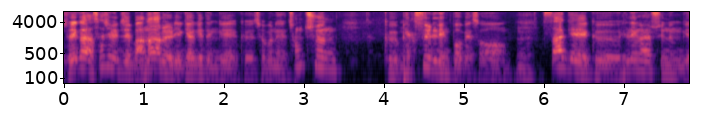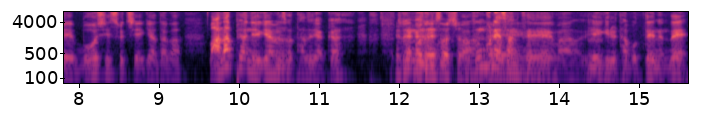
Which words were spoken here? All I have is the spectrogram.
저희가 사실 이제 만화를 얘기하게 된 게 그 저번에 청춘 그 백수 힐링법에서 음. 싸게 그 힐링을 할 수 있는 게 무엇이 있을지 얘기하다가 만화편 얘기하면서 음. 다들 약간 흥분을 했었죠. 어, 흥분의 네. 상태에 막 얘기를 다못 대는데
